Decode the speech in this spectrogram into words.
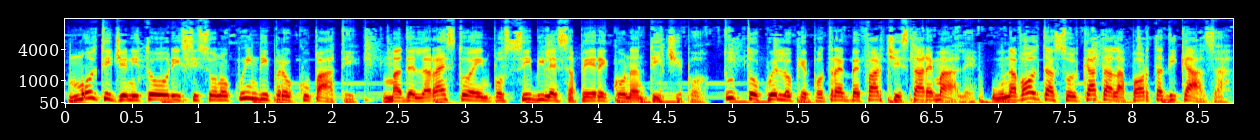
Molti genitori si sono quindi preoccupati, ma del resto è impossibile sapere con anticipo tutto quello che potrebbe farci stare male una volta solcata la porta di casa.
